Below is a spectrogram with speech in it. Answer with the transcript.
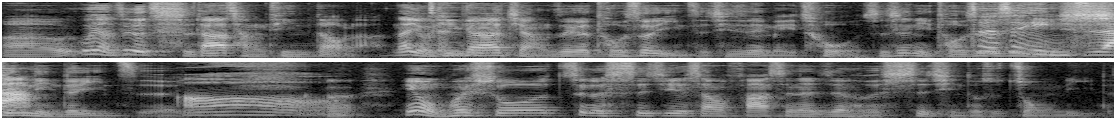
呃，我想这个词大家常听到啦。那永新跟他讲这个投射影子，其实也没错，只是你投射的是你心灵的影子而已。哦，嗯，因为我们会说，这个世界上发生的任何事情都是中立的，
